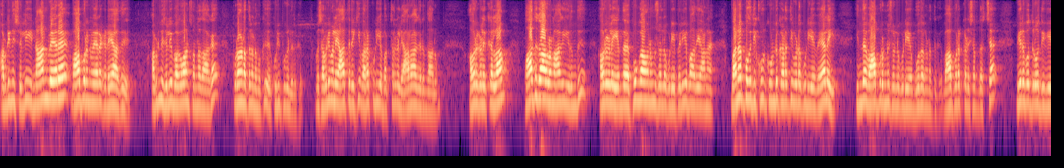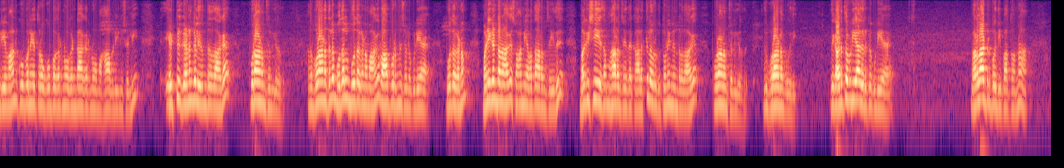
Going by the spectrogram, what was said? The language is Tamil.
அப்படின்னு சொல்லி நான் வேற வாபுரன் வேற கிடையாது அப்படின்னு சொல்லி பகவான் சொன்னதாக புராணத்தில் நமக்கு குறிப்புகள் இருக்குது இப்போ சபரிமலை யாத்திரைக்கு வரக்கூடிய பக்தர்கள் யாராக இருந்தாலும் அவர்களுக்கெல்லாம் பாதுகாவலனாக இருந்து அவர்களை இந்த பூங்காவனம்னு சொல்லக்கூடிய பெரிய பாதையான வனப்பகுதிக்குள் கொண்டு கடத்தி விடக்கூடிய வேலை இந்த வாபுரம்னு சொல்லக்கூடிய பூதகணத்துக்கு. வாபுர கடுசப்தச்ச வீரபத்ரோதி வீரியவான் கூபநேத்ரோ கூபகர்ணோ கண்டாகர்ணோ மகாபலின்னு சொல்லி எட்டு கணங்கள் இருந்ததாக புராணம் சொல்கிறது. அந்த புராணத்தில் முதல் பூதகணமாக வாபுரம்னு சொல்லக்கூடிய பூதகணம் மணிகண்டனாக சுவாமி அவதாரம் செய்து மகிழ்ச்சியை சம்ஹாரம் செய்த காலத்தில் அவருக்கு துணை நின்றதாக புராணம் சொல்கிறது. இது புராண பகுதி. இதுக்கு அடுத்தபடியாக இருக்கக்கூடிய வரலாற்று பகுதி பார்த்தோம்னா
